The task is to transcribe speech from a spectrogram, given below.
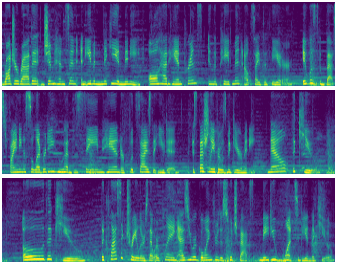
Roger Rabbit, Jim Henson, and even Mickey and Minnie all had handprints in the pavement outside the theater. It was the best finding a celebrity who had the same hand or foot size that you did, especially if it was Mickey or Minnie. Now, the queue. Oh, the queue. The classic trailers that were playing as you were going through the switchbacks made you want to be in the queue.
